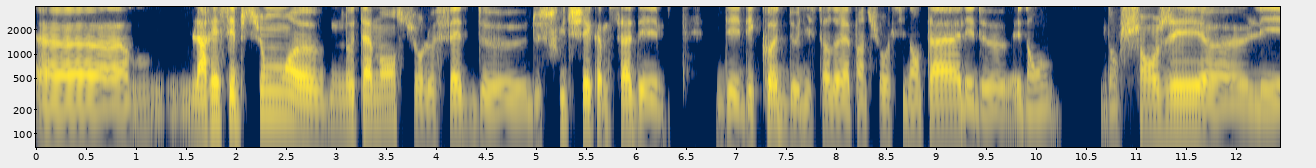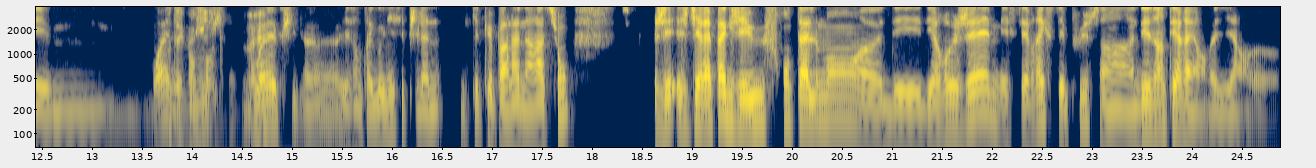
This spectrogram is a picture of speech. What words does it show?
Euh, la réception, euh, notamment sur le fait de, de switcher comme ça des, des, des codes de l'histoire de la peinture occidentale et d'en d'en changer les. Ouais, antagonistes, ouais. et puis les antagonistes et puis la, quelque part la narration je dirais pas que j'ai eu frontalement euh, des, des, rejets, mais c'est vrai que c'était plus un, désintérêt, on va dire, euh,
